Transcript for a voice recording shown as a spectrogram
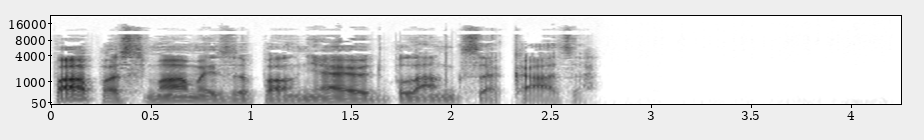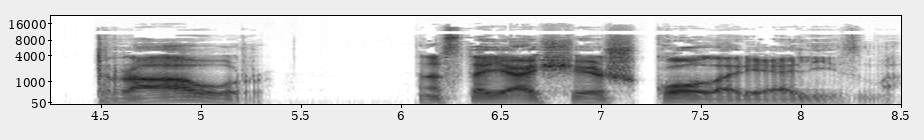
Папа с мамой заполняют бланк заказа. Траур — настоящая школа реализма.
